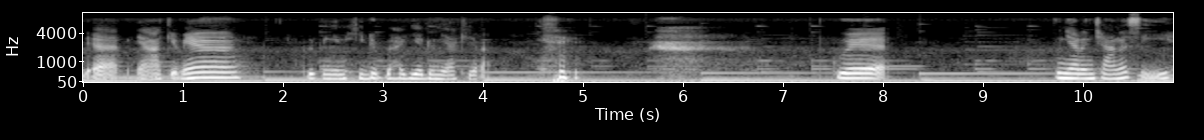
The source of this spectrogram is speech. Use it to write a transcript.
Dan yang akhirnya gue pengen hidup bahagia dunia akhirat. Gue punya rencana sih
